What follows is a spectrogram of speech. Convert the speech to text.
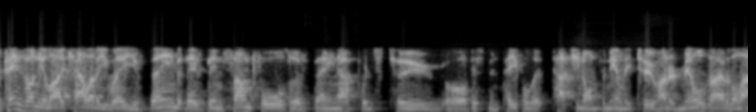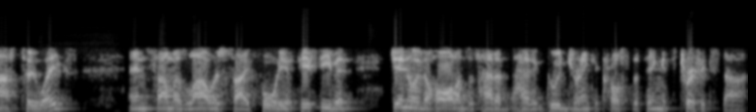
depends on your locality where you've been, but there's been some falls that have been upwards to, or there's been people that touching on for nearly 200 mils over the last two weeks, and some as low as say 40 or 50. But generally, the Highlands has had a had a good drink across the thing. It's terrific start.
